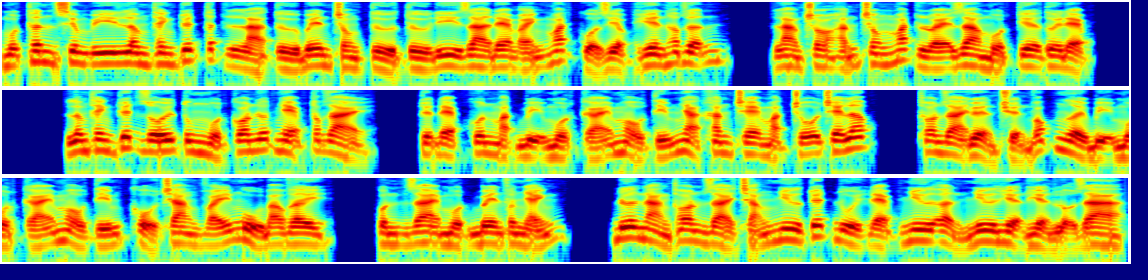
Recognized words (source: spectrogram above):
Một thân xiêm y lâm thanh tuyết tất là từ bên trong từ từ đi ra đem ánh mắt của diệp hiên hấp dẫn, làm cho hắn trong mắt lóe ra một tia tươi đẹp. Lâm thanh tuyết dối tung một con nước nhẹp tóc dài tuyệt đẹp khuôn mặt bị một cái màu tím nhạt khăn che mặt chỗ che lấp, thon dài huyện chuyển vóc người bị một cái màu tím cổ trang váy ngủ bao vây, quần dài một bên phân nhánh, đưa nàng thon dài trắng như tuyết đùi đẹp như ẩn như hiện hiện lộ ra,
